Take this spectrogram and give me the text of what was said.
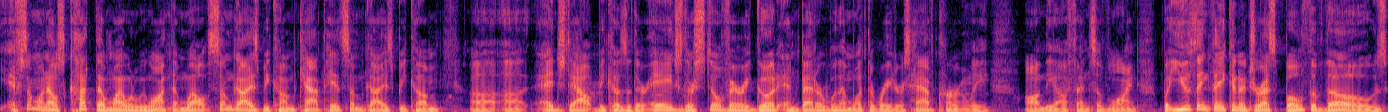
if someone else cut them, why would we want them? Well, some guys become cap hits, some guys become uh, uh, edged out because of their age. They're still very good and better than what the Raiders have currently on the offensive line. But you think they can address both of those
